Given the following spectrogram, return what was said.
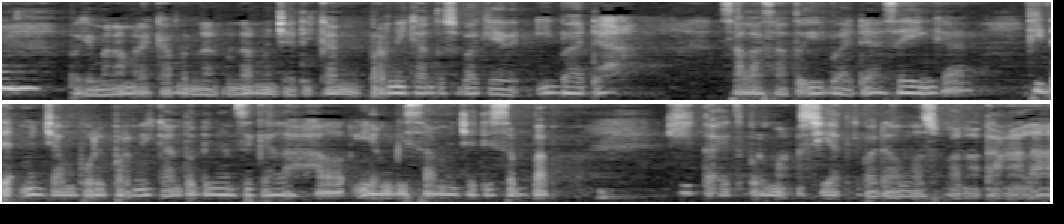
Mhm. Bagaimana mereka benar-benar menjadikan pernikahan itu sebagai ibadah, salah satu ibadah sehingga tidak mencampuri pernikahan itu dengan segala hal yang bisa menjadi sebab kita itu bermaksiat kepada Allah Subhanahu wa taala.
